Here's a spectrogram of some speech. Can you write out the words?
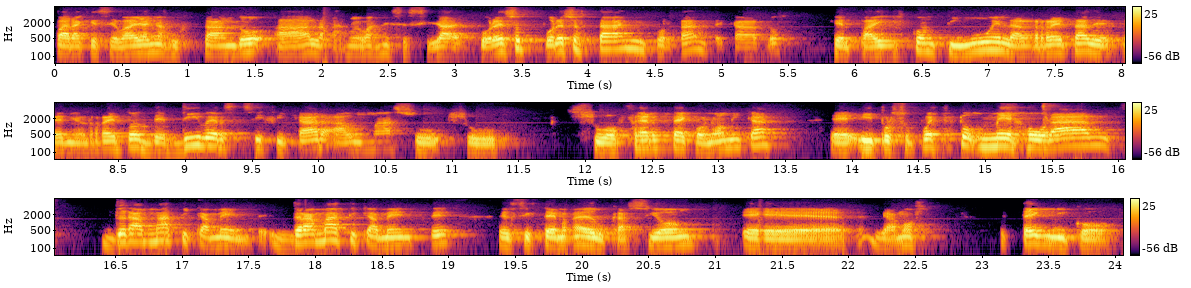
para que se vayan ajustando a las nuevas necesidades. Por eso, por eso es tan importante, Carlos, que el país continúe en, el reto de diversificar aún más su, oferta económica eh, y, por supuesto, mejorar dramáticamente, dramáticamente el sistema de educación, eh, digamos, técnico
